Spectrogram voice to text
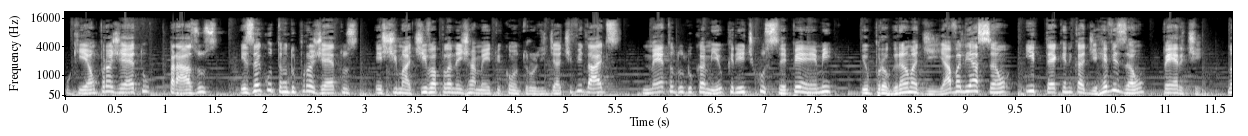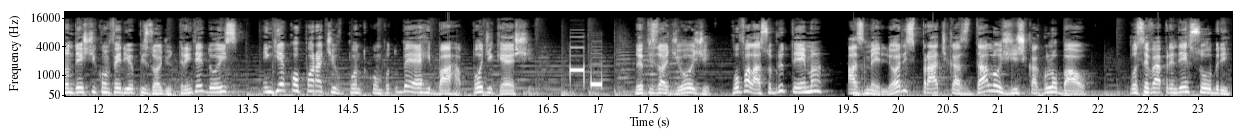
o que é um projeto, prazos, executando projetos, estimativa, planejamento e controle de atividades, método do caminho crítico, CPM, e o programa de avaliação e técnica de revisão, PERT. Não deixe de conferir o episódio 32 em guiacorporativo.com.br/podcast. No episódio de hoje, vou falar sobre o tema As melhores práticas da logística global. Você vai aprender sobre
